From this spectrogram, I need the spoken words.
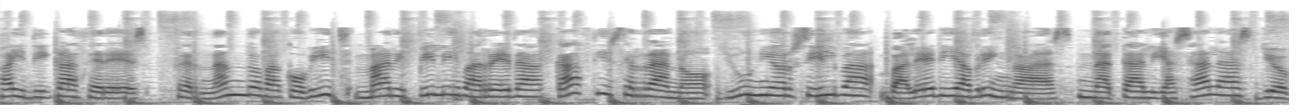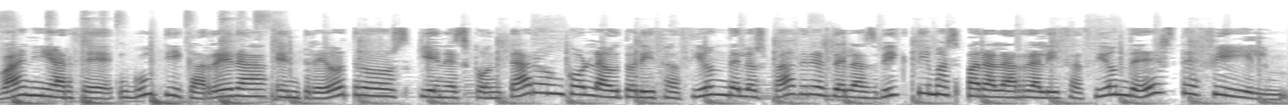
Heidi Cáceres, Fernando Bakovic, Mari Pili Barreda, Cathy Serrano, Junior Silva, Valeria Bringas, Natalia Salas, Giovanni Arce, Guti Carrera, entre otros, quienes contaron con la autorización de los padres de las víctimas para la realización de este film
